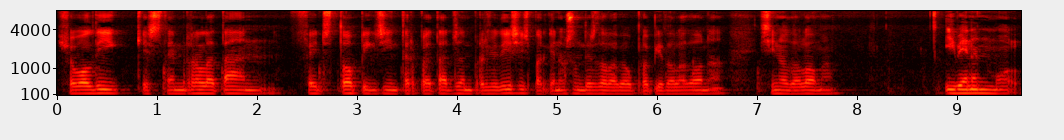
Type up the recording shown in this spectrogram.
això vol dir que estem relatant fets tòpics interpretats amb prejudicis perquè no són des de la veu pròpia de la dona, sinó de l'home. I venen molt.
